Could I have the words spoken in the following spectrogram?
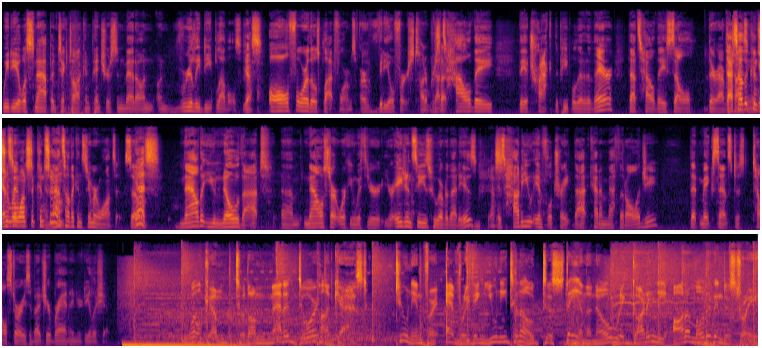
We deal with Snap and TikTok and Pinterest and Meta on, on really deep levels. Yes. All four of those platforms are video first. 100%. That's how they they attract the people that are there. That's how they sell their advertising. That's how the consumer it, wants to and consume. that's how the consumer wants it. So Yes. now that you know that, um, now start working with your your agencies, whoever that is. Yes. Is how do you infiltrate that kind of methodology that makes sense to tell stories about your brand and your dealership? Welcome to the Matador Podcast. Tune in for everything you need to know to stay in the know regarding the automotive industry.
